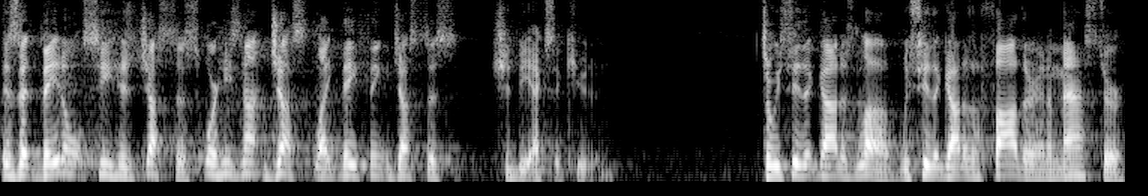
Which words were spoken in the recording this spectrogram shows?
is that they don't see his justice, or he's not just like they think justice should be executed. So we see that God is love. We see that God is a father and a master,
